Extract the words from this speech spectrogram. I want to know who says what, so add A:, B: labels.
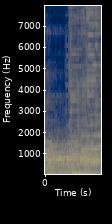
A: Oh.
